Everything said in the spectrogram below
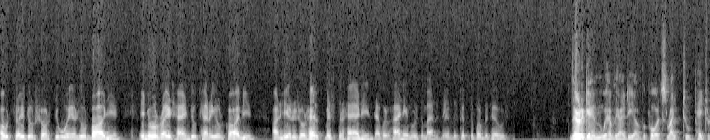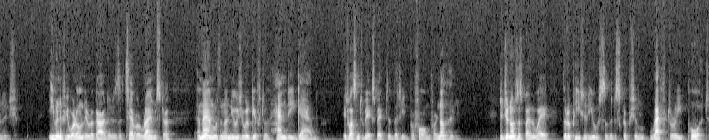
Outside your shirt you wear your barney. In your right hand you carry your carbine. And here is your help, Mr. Hannin. That was the man's name that kept the public house. There again we have the idea of the poet's right to patronage. Even if he were only regarded as a clever rhymester, a man with an unusual gift of handy gab, it wasn't to be expected that he'd perform for nothing. Did you notice, by the way, the repeated use of the description raftery poet?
